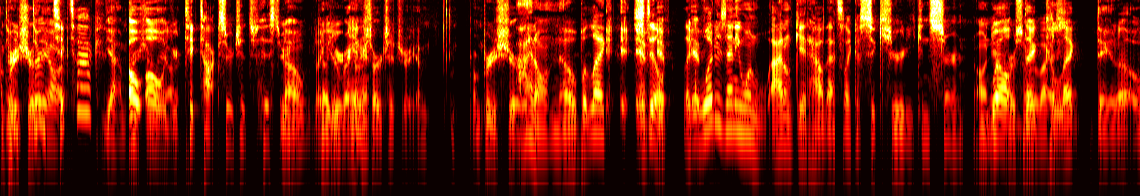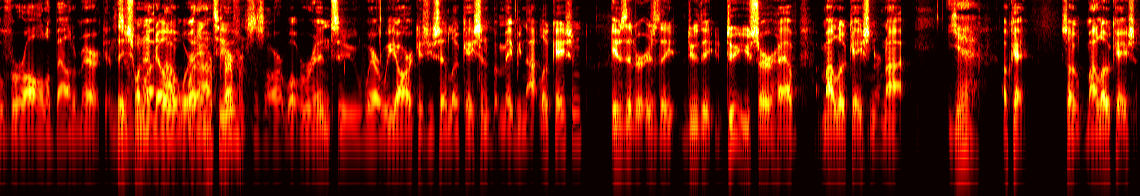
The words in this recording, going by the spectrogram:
I'm pretty sure they are. TikTok. Yeah. I'm Oh, sure oh, your. TikTok search his- history. no, oh, like your, regular internet- search history. I'm, I'm I'm pretty sure. I don't know, but like If- still, if- like if- what is anyone? I don't get how that's like a security concern on your well, personal they device. collect data overall about Americans. They just wanna know uh, what we're our into? preferences are, what we're into, where we are. Because you said location, but maybe not location. Is it or is they do they do you sir have my location or not? yeah, Okay, so my location,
